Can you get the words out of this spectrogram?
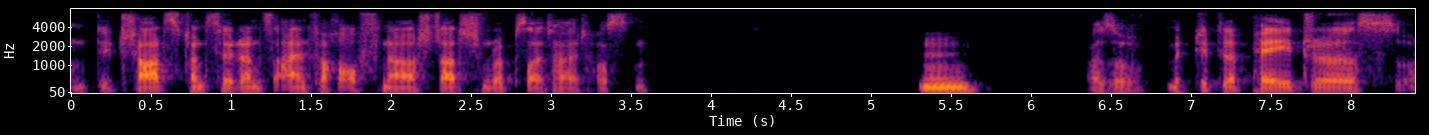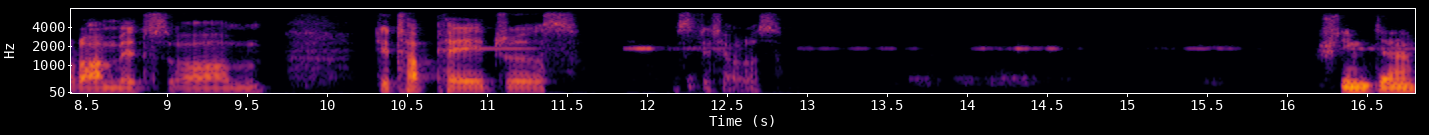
Und die Charts kannst du ja ganz einfach auf einer statischen Webseite halt hosten. Mhm. Also mit GitLab Pages oder mit ähm, GitHub Pages. Das geht ja alles. Stimmt, ja.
